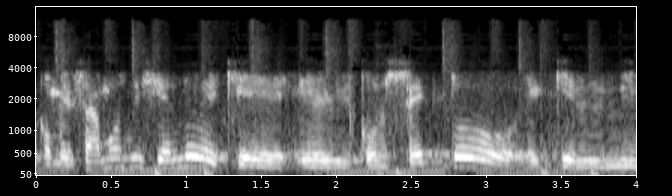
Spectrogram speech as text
comenzamos diciendo de que el concepto, que mi,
